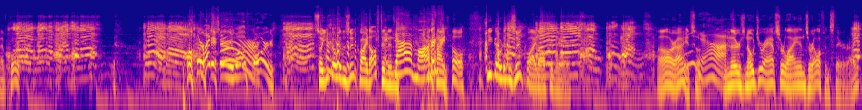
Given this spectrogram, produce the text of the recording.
Of course. Polar Why, bear, well, of course. So you go to the zoo quite often. in the- Mark. I know. You go to the zoo quite often there. All right. so yeah. And there's no giraffes or lions or elephants there, right?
